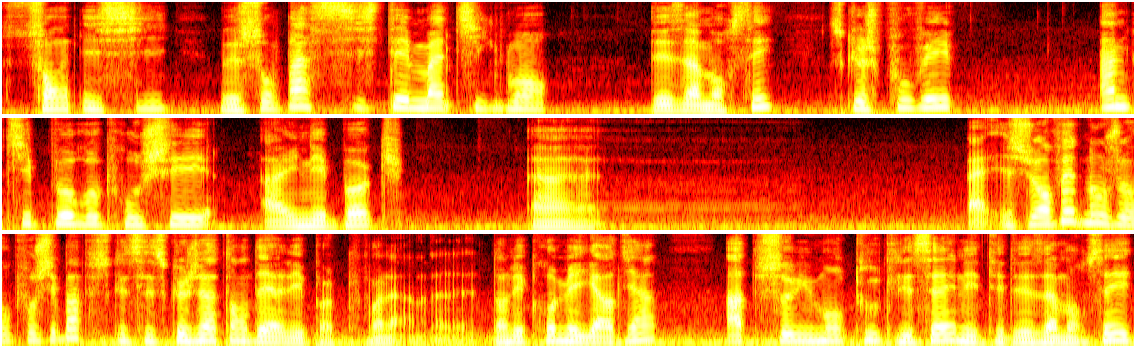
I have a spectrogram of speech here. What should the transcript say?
sont ici, ne sont pas systématiquement désamorcés. Ce que je pouvais un petit peu reprocher à une époque. Euh... En fait, non, je ne reprochais pas parce que c'est ce que j'attendais à l'époque. Voilà. Dans les premiers gardiens, absolument toutes les scènes étaient désamorcées.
